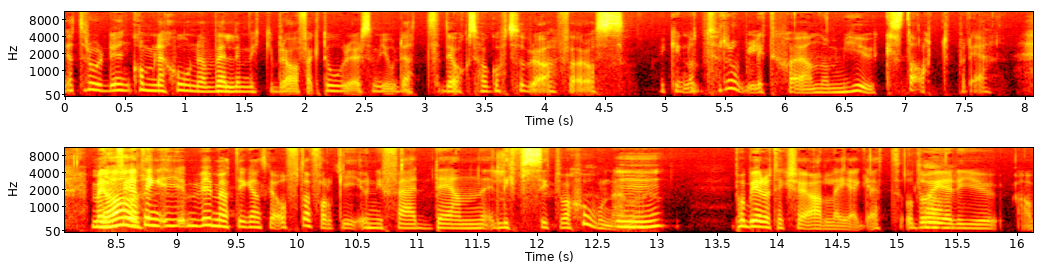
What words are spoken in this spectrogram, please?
jag tror det är en kombination av väldigt mycket bra faktorer som gjorde att det också har gått så bra för oss. Vilken otroligt skön och mjuk start på det. Men Ja. för jag tänker, vi möter ganska ofta folk i ungefär den livssituationen. Mm. På Berotech kör alla eget och då Ja. är det ju ja,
